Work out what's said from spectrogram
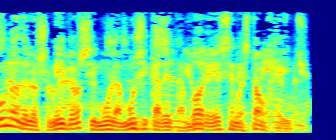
Uno de los sonidos simula música de tambores en Stonehenge.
